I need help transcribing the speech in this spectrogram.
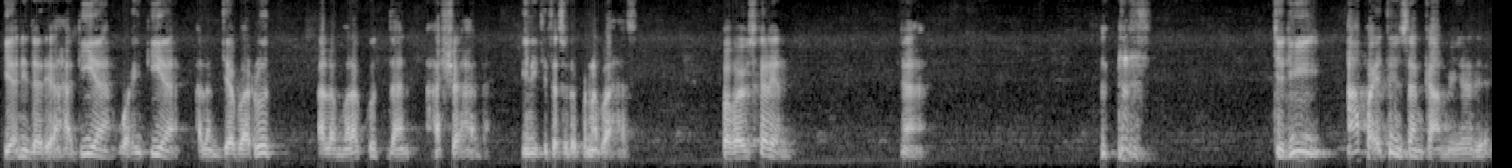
yakni dari ahadiyah, wahidiyah, alam jabarut, alam malakut, dan asyahada. Ini kita sudah pernah bahas. Bapak Ibu sekalian, nah, jadi apa itu insan kamil?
